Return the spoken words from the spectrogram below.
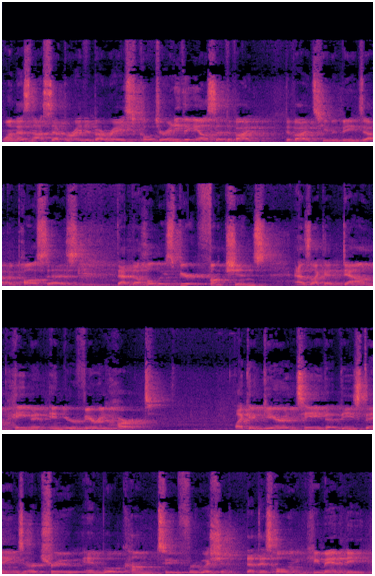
one that's not separated by race, culture, anything else that divide, divides human beings up. And Paul says that the Holy Spirit functions as like a down payment in your very heart, like a guarantee that these things are true and will come to fruition, that this whole humanity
